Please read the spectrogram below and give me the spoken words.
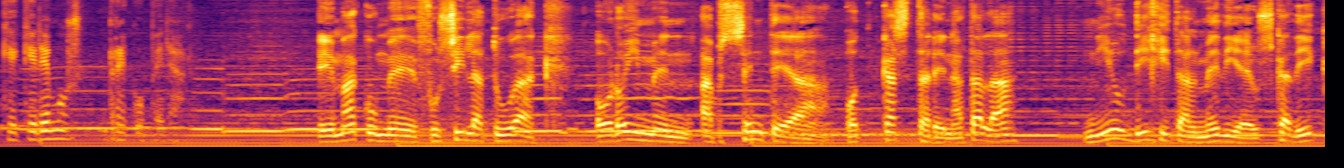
que queremos recuperar. Emakume fusilatuak oroimen absentea podcastaren atala, New Digital Media Euskadik,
